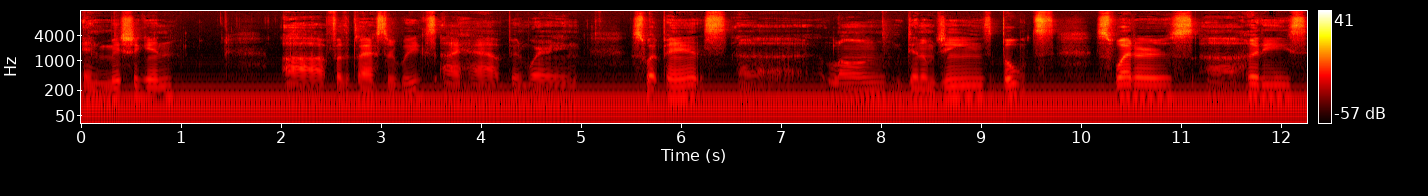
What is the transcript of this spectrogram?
in Michigan, uh, for the past three weeks, I have been wearing sweatpants, uh, long denim jeans, boots, sweaters, uh, hoodies,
